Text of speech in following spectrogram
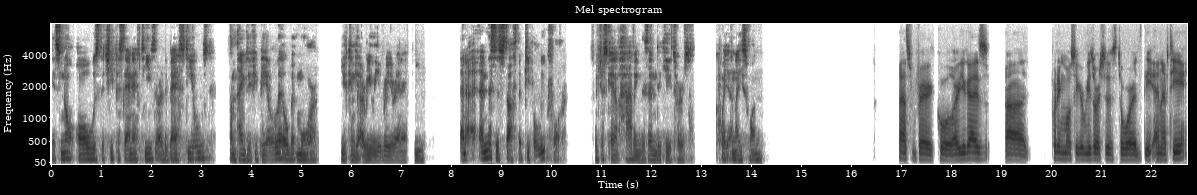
it's not always the cheapest NFTs that are the best deals. Sometimes, if you pay a little bit more, you can get a really rare NFT. And, and this is stuff that people look for. So just kind of having this indicators quite a nice one. That's very cool. Are you guys uh, putting most of your resources towards the NFT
